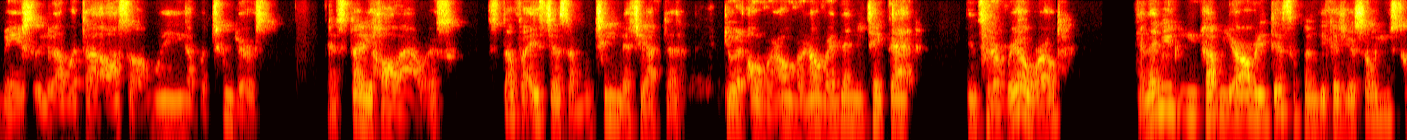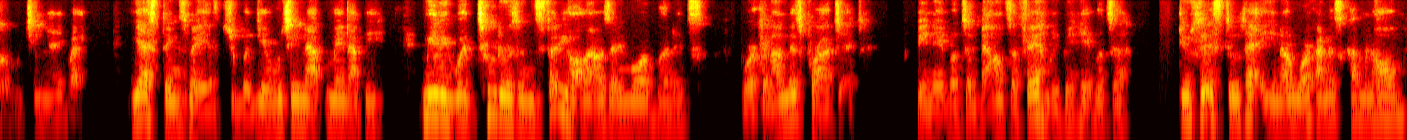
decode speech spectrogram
basically up with uh, also meeting up with tutors and study hall hours. Stuff like it's just a routine that you have to do it over and over and over. And then you take that into the real world. And then you, you come, you're already disciplined because you're so used to a routine anyway. Yes, things may have, but your routine not, may not be meeting with tutors and study hall hours anymore, but it's working on this project, being able to balance a family, being able to do this, do that, you know, work on this coming home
